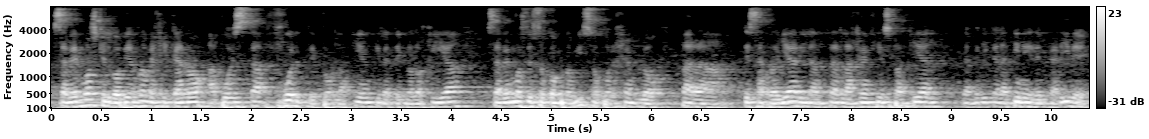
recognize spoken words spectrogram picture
Sabemos que el gobierno mexicano apuesta fuerte por la ciencia y la tecnología. Sabemos de su compromiso, por ejemplo, para desarrollar y lanzar la Agencia Espacial de América Latina y del Caribe.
